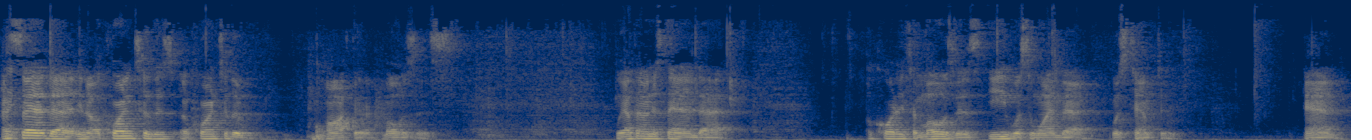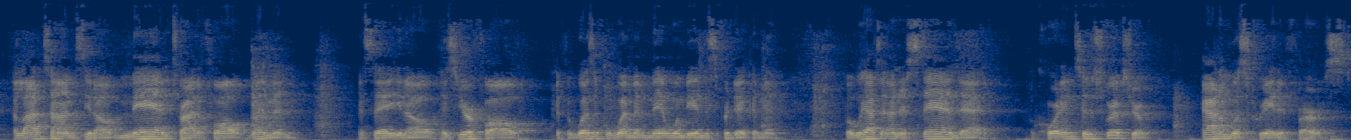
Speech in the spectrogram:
I said that you know according to this, according to the author Moses, we have to understand that according to Moses, Eve was the one that was tempted. And a lot of times, you know, men try to fault women and say, you know, it's your fault. If it wasn't for women, men wouldn't be in this predicament. But we have to understand that according to the scripture, Adam was created first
